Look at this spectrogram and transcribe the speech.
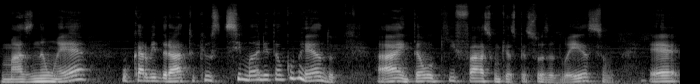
mas não é o carboidrato que os tsimane estão comendo. Ah, então o que faz com que as pessoas adoeçam é,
